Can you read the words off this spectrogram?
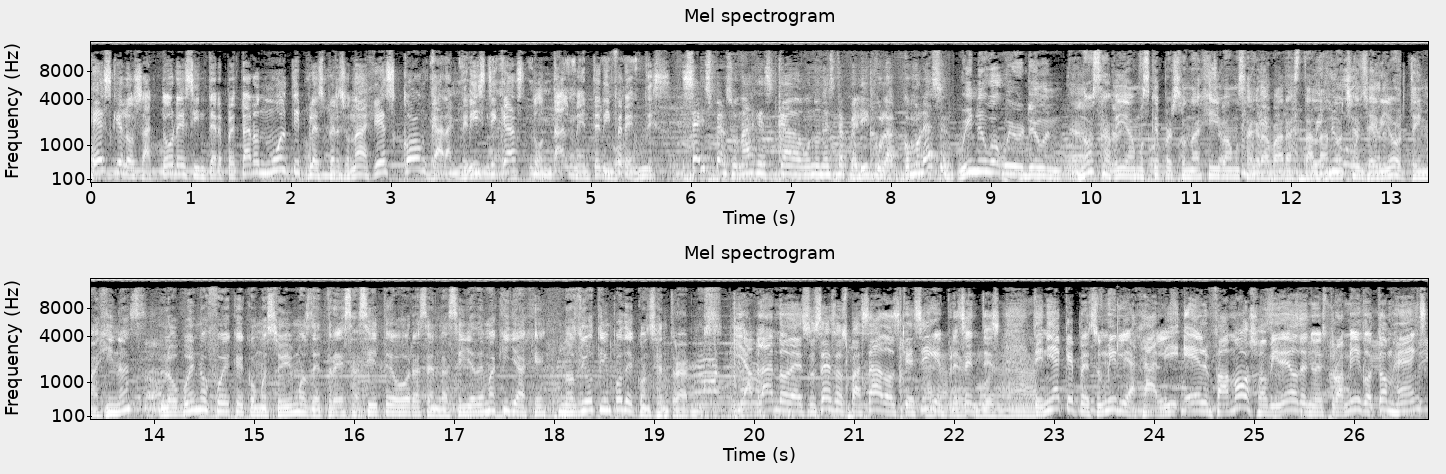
es que los actores interpretaron múltiples personajes con características totalmente diferentes. Seis personajes cada uno en esta película. ¿Cómo le hacen? We knew what we were doing. No sabíamos qué personaje íbamos a grabar hasta la noche anterior, ¿te imaginas? Lo bueno fue que como estuvimos de 3 a 7 horas en la silla de maquillaje, nos dio tiempo de concentrarnos. Y hablando de sucesos pasados que siguen presentes, tenía que presumirle a Halley el famoso video de nuestro amigo Tom Hanks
